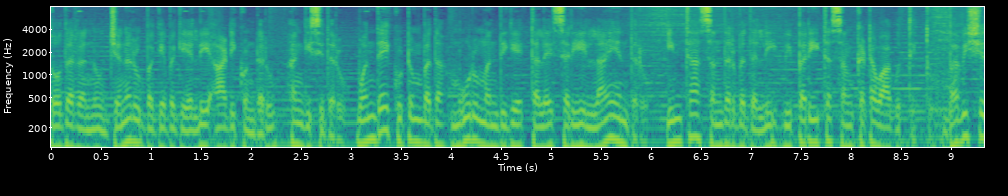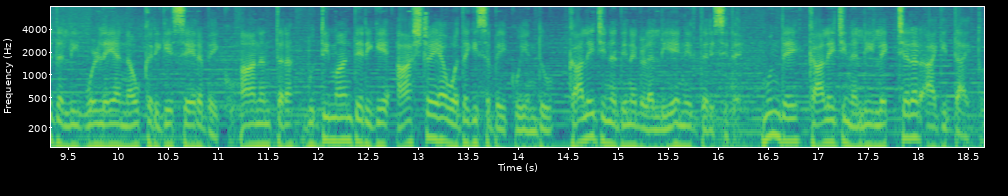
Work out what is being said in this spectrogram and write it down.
ಸೋದರರನ್ನು ಜನರು ಬಗೆ ಬಗೆಯಲ್ಲಿ ಆಡಿಕೊಂಡರು, ಹಂಗಿಸಿದರು. ಒಂದೇ ಕುಟುಂಬದ ಮೂರು ಮಂದಿಗೆ ತಲೆ ಸರಿಯಿಲ್ಲ ಎಂದರು. ಇಂಥ ಸಂದರ್ಭದಲ್ಲಿ ವಿಪರೀತ ಸಂಕಟವಾಗುತ್ತಿತ್ತು. ಭವಿಷ್ಯದಲ್ಲಿ ಒಳ್ಳೆಯ ನೌಕರಿಗೆ ಸೇರಬೇಕು. ಆನಂತರ ಬುದ್ಧಿಮಾಂದ್ಯರಿಗೆ ಆಶ್ರಯ ಒದಗಿಸಬೇಕು ಎಂದು ಕಾಲೇಜಿನ ದಿನಗಳಲ್ಲಿಯೇ ನಿರ್ಧರಿಸಿದೆ. ಮುಂದೆ ಕಾಲೇಜಿನಲ್ಲಿ ಲೆಕ್ಚರರ್ ಆಗಿದ್ದಾಯಿತು.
